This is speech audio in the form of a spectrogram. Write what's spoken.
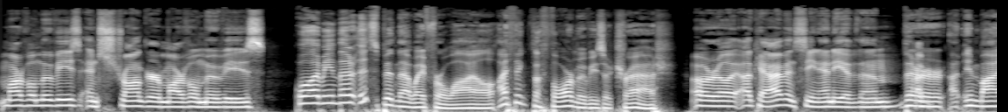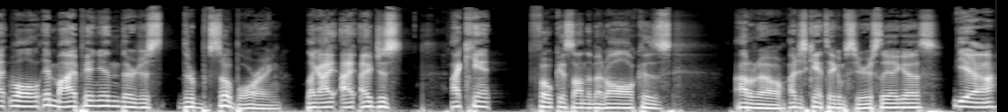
Marvel movies and stronger Marvel movies. well, I mean, there, it's been that way for a while. I think the Thor movies are trash. Oh, really? Okay, I haven't seen any of them. They're uh, in my well, in my opinion, they're just they're so boring. Like I I, I just I can't focus on them at all because I don't know. I just can't take them seriously. I guess. yeah,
